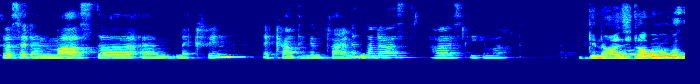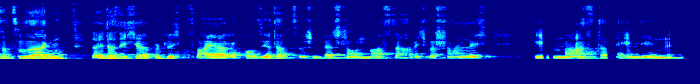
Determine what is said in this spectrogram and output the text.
Du hast ja deinen Master ähm, McFin, Accounting and Finance an der HSG gemacht. Genau, also ich glaube, man muss dazu sagen, dadurch, dass ich ja wirklich zwei Jahre pausiert habe zwischen Bachelor und Master, habe ich wahrscheinlich im Master in den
